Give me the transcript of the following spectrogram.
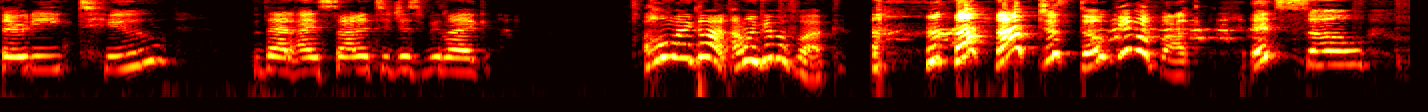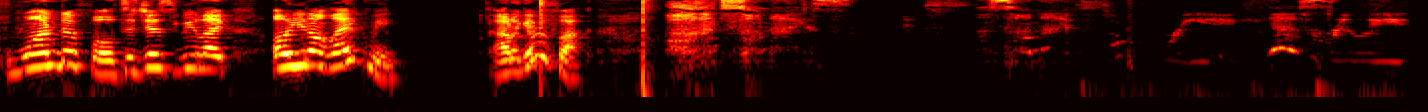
32 that I started to just be like, oh my god, I don't give a fuck. just don't give a fuck. It's so wonderful to just be like, oh, you don't like me. I don't give a fuck. Oh, that's so nice. That's so nice. so freeing Yes. to really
